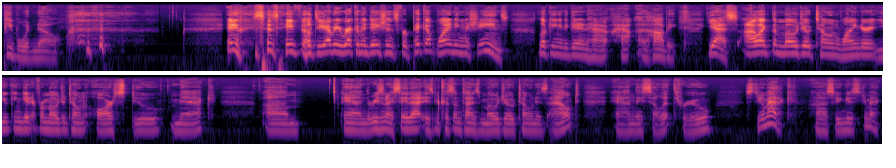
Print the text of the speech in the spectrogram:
people would know. Anyway, says, Hey Phil, do you have any recommendations for pickup winding machines looking to get in a, ha- a hobby? Yes, I like the Mojotone winder. You can get it from Mojotone or Stu Mac. Um, and the reason I say that is because sometimes Mojotone is out and they sell it through StewMac. Uh, so you can get a StewMac.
